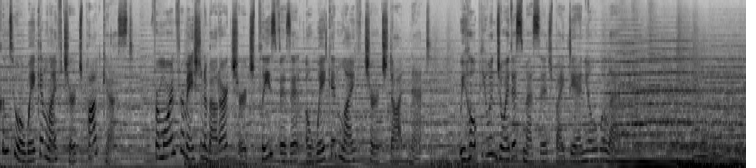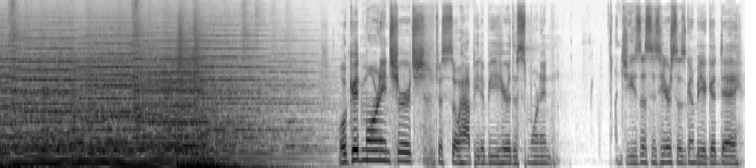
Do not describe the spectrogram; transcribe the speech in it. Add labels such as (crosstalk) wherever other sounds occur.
Welcome to Awaken Life Church podcast. For more information about our church, please visit awakenlifechurch.net. We hope you enjoy this message by Daniel Willett. Well, good morning, church. Just so happy to be here this morning. Jesus is here, so it's going to be a good day.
